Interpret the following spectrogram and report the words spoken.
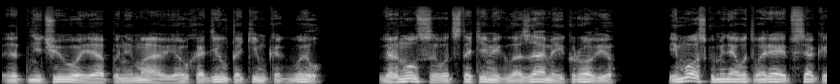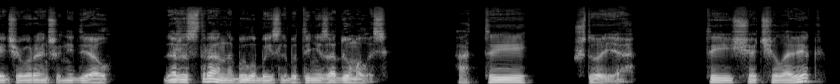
«Это ничего, я понимаю. Я уходил таким, как был. Вернулся вот с такими глазами и кровью. И мозг у меня вытворяет всякое, чего раньше не делал. Даже странно было бы, если бы ты не задумалась». «А ты...» «Что я?» «Ты еще человек?»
